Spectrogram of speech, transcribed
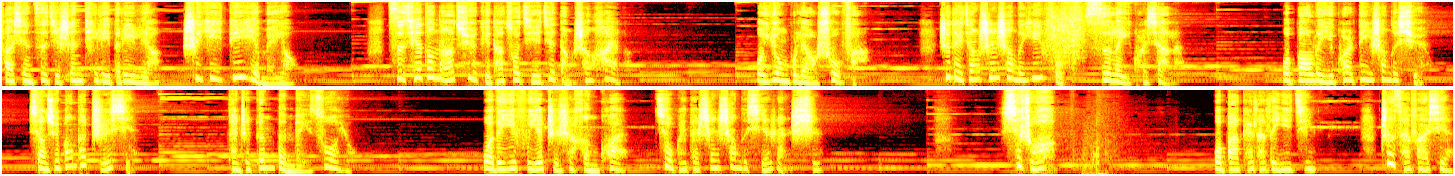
发现自己身体里的力量是一滴也没有，此前都拿去给他做结界挡伤害了。我用不了术法，只得将身上的衣服撕了一块下来。我包了一块地上的血，想去帮他止血，但这根本没作用。我的衣服也只是很快就被他身上的血染湿。谢卓。我扒开他的衣襟，这才发现，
